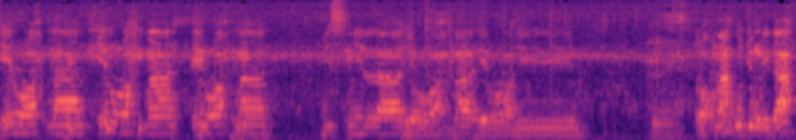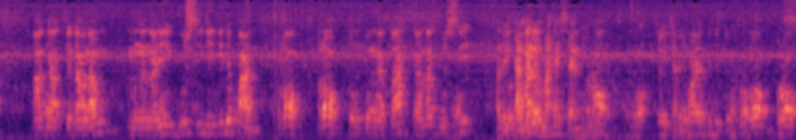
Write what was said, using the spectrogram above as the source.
Irrahman Irrahman Irrahman Bismillahirrahmanirrahim Rohmah ujung lidah agak ke dalam mengenai gusi gigi depan. Kok ro tungtung letah karena busi Ada cadel mah hese nih. Eh cari mah tadi itu ro ro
